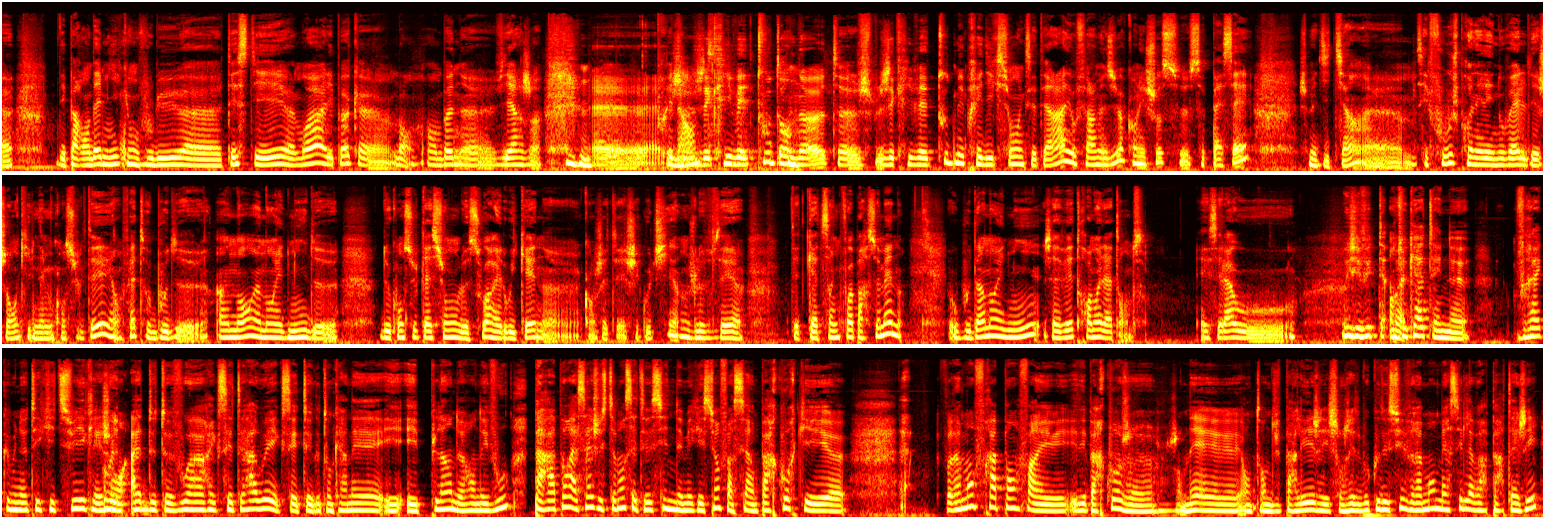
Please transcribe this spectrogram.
des parents d'amis qui ont voulu tester. Moi à l'époque, bon en bonne vierge, j'écrivais tout en notes, j'écrivais toutes mes prédictions etc. Et au fur et à mesure quand les choses se, se passaient, je me dis tiens c'est fou, je prenais les nouvelles des gens qui venaient me consulter et en fait au bout de un an, un an et demi de, de consultation le soir et le week-end, euh, quand j'étais chez Gucci, hein, je le faisais euh, peut-être 4-5 fois par semaine. Au bout d'un an et demi, j'avais 3 mois d'attente. Et c'est là où... Oui, j'ai vu que, en tout cas, tu as une vraie communauté qui te suit, que les gens ont hâte de te voir, etc. Oui, et que ton carnet est, plein de rendez-vous. Par rapport à ça, justement, c'était aussi une de mes questions. Enfin, c'est un parcours qui est... Euh, vraiment frappant. Enfin, et, des parcours, j'en ai entendu parler, j'ai échangé beaucoup dessus. Vraiment, merci de l'avoir partagé.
